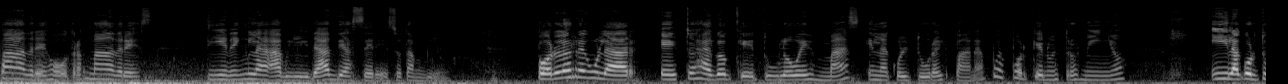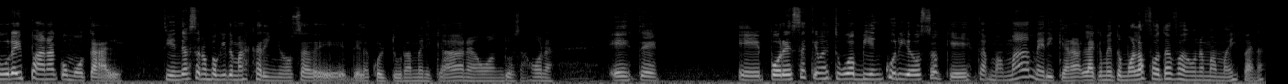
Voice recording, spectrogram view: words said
padres o otras madres tienen la habilidad de hacer eso también. Por lo regular, esto es algo que tú lo ves más en la cultura hispana, pues porque nuestros niños y la cultura hispana como tal, tiende a ser un poquito más cariñosa de, la cultura americana o anglosajona. Este, eh, por eso es que me estuvo bien curioso que esta mamá americana, la que me tomó la foto fue una mamá hispana,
